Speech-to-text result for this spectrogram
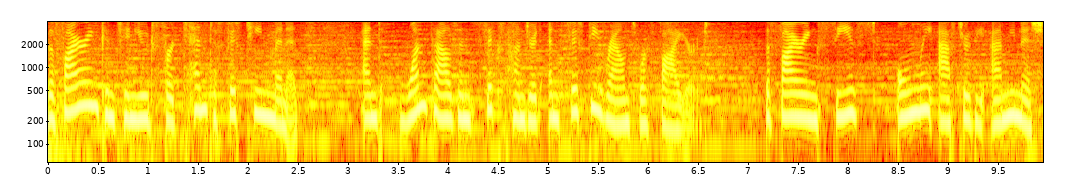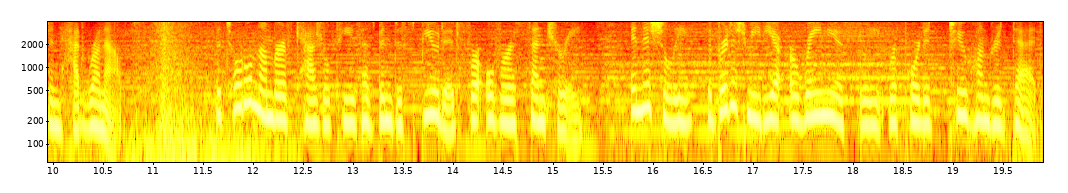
The firing continued for 10 to 15 minutes, and 1,650 rounds were fired. The firing ceased only after the ammunition had run out. The total number of casualties has been disputed for over a century. Initially, the British media erroneously reported 200 dead.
